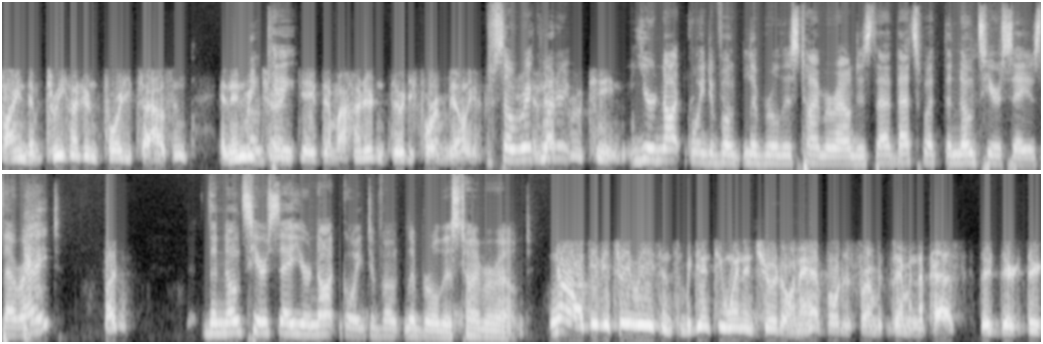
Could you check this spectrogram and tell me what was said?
fined them 340,000 and in return okay. gave them 134 million. So Rick, what are, routine. You're not going to vote liberal this time around. Is that that's what the notes here say? Is that right? Pardon? The notes here say you're not going to vote liberal this time around. No, I'll give you three reasons. McGuinty, Wynne, and Trudeau, and I have voted for them in the past. They're, they're, they're,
